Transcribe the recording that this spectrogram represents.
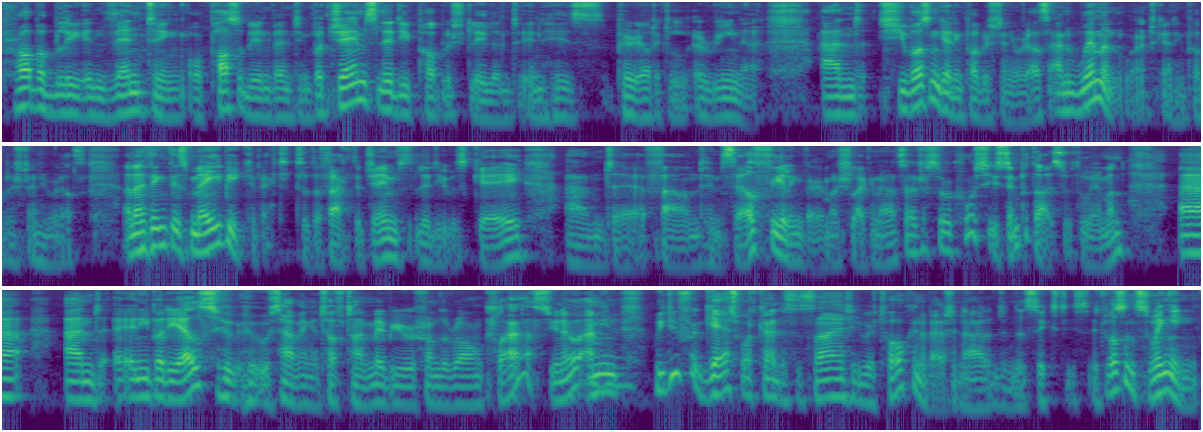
probably inventing or possibly inventing, but James Liddy published Leland in his periodical Arena, and she wasn't getting published anywhere else, and women weren't getting published anywhere else. And I think this may be connected to the fact that James Liddy was gay and uh, found himself feeling very much like an outsider, so of course he sympathized with women. Uh, and anybody else who, who was having a tough time, maybe you were from the wrong class, you know? I mean, mm. we do forget what kind of society we're talking about in Ireland in the 60s. It wasn't swinging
